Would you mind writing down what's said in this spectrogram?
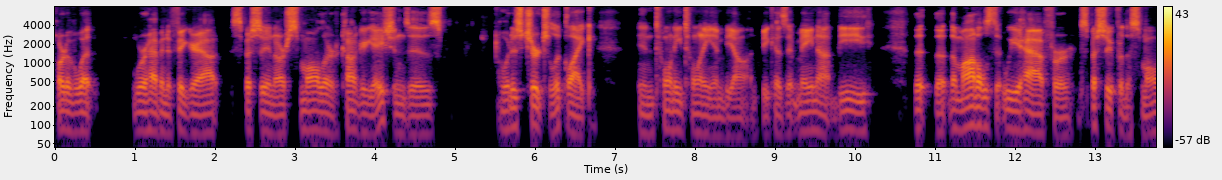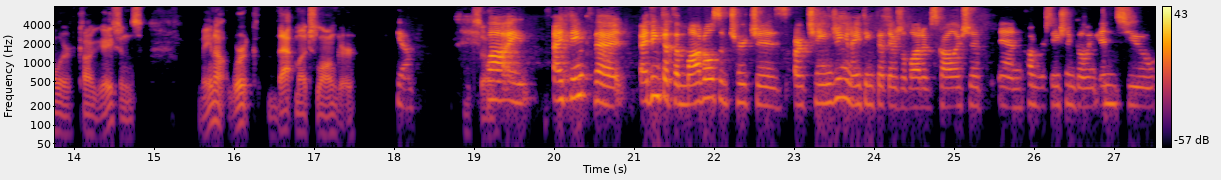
part of what we're having to figure out especially in our smaller congregations is what does church look like in 2020 and beyond because it may not be the, the, the models that we have for especially for the smaller congregations may not work that much longer yeah so well i I think that I think that the models of churches are changing, and I think that there's a lot of scholarship and conversation going into.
